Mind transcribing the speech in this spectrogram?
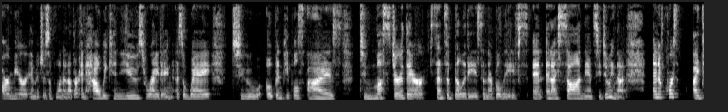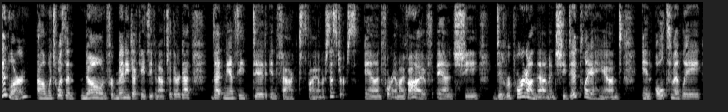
are mirror images of one another and how we can use writing as a way to open people's eyes, to muster their sensibilities and their beliefs. And, and I saw Nancy doing that. And of course, I did learn, um, which wasn't known for many decades, even after their death, that Nancy did, in fact, spy on her sisters and for MI5. And she did report on them and she did play a hand in ultimately.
